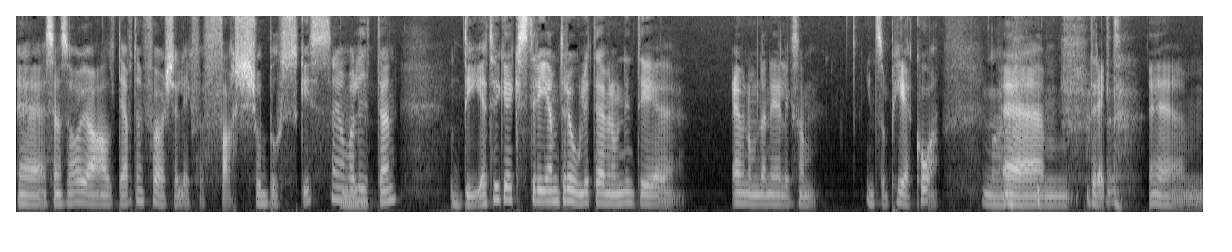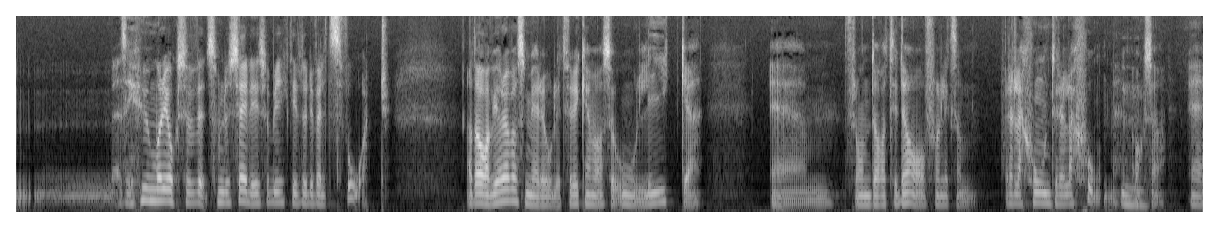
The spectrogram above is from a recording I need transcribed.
Eh, sen så har jag alltid haft en förkärlek för fars och buskis sen jag var Mm. liten. Och det tycker jag är extremt roligt, även om det inte är, även om den är liksom inte så PK ehm, direkt. Ehm, alltså humor är också, som du säger, det är subjektivt och det är väldigt svårt att avgöra vad som är roligt, för det kan vara så olika ehm, från dag till dag och från liksom relation till relation Mm. också. Eh,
